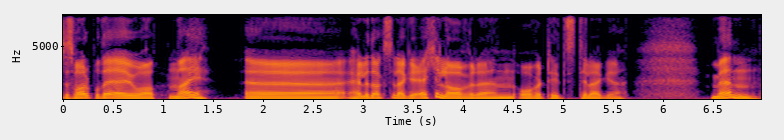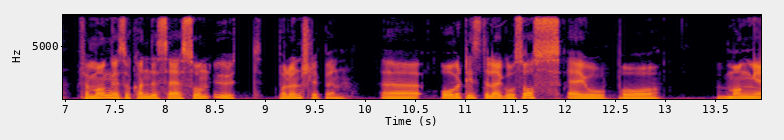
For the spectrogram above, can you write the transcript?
svaret på det er jo at nei. Eh, helligdagstillegget er ikke lavere enn overtidstillegget. Men for mange så kan det se sånn ut på lønnsslippen. Eh, overtidstillegget hos oss er jo på mange,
